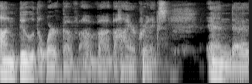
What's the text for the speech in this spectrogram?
undo the work of, of uh, the higher critics. And uh,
